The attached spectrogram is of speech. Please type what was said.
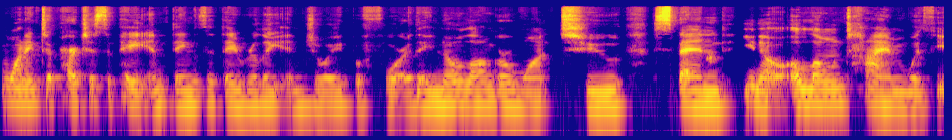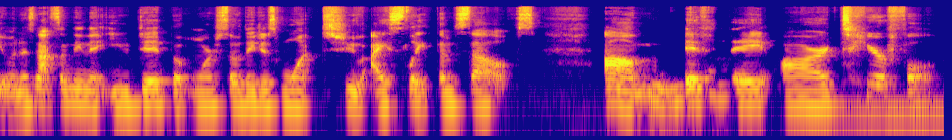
wanting to participate in things that they really enjoyed before. They no longer want to spend you know alone time with you. And it's not something that you did but more so they just want to isolate themselves. Um, mm-hmm. if they are tearful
